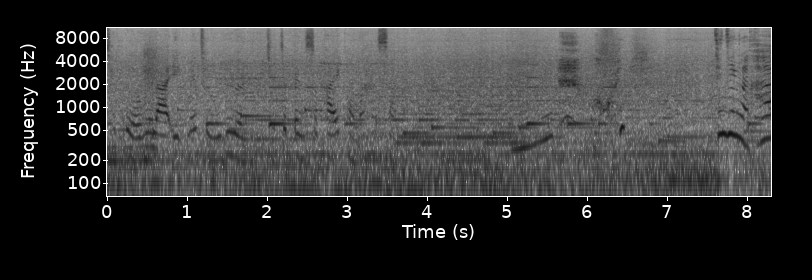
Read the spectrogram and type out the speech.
ฉันเหลือเวลาอีกไม่ถึงเดือนที่จะเป็นสะพ้ายของมหาศักดิ์จริงๆเหรอคะ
